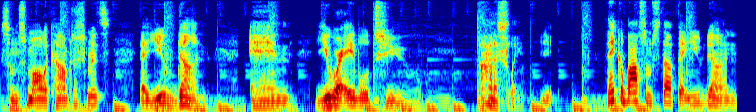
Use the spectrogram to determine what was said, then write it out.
some small accomplishments that you've done, and you were able to honestly think about some stuff that you've done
